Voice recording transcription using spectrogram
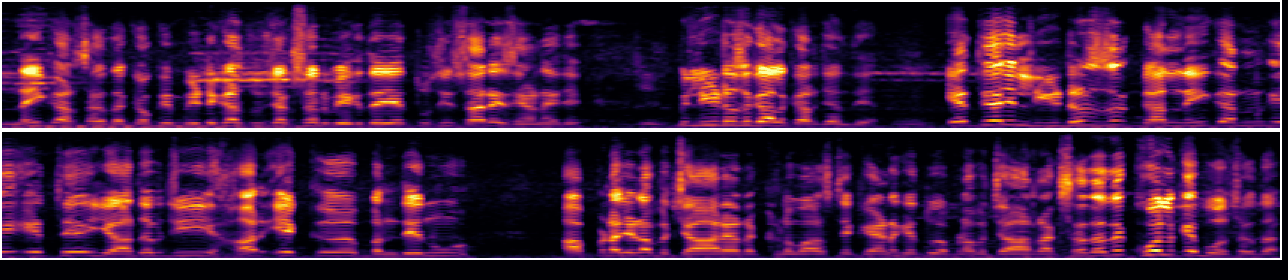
ਨਹੀਂ ਕਰ ਸਕਦਾ ਕਿਉਂਕਿ ਮੀਟਿੰਗਾਂ ਤੁਸੀਂ ਅਕਸਰ ਵੇਖਦੇ ਜੇ ਤੁਸੀਂ ਸਾਰੇ ਸਿਆਣੇ ਜੇ ਵੀ ਲੀਡਰਸ ਗੱਲ ਕਰ ਜਾਂਦੇ ਆ। ਇੱਥੇ ਅੱਜ ਲੀਡਰਸ ਗੱਲ ਨਹੀਂ ਕਰਨਗੇ ਇੱਥੇ ਯਾਦਵ ਜੀ ਹਰ ਇੱਕ ਬੰਦੇ ਨੂੰ ਆਪਣਾ ਜਿਹੜਾ ਵਿਚਾਰ ਹੈ ਰੱਖਣ ਵਾਸਤੇ ਕਹਿਣਗੇ ਤੂੰ ਆਪਣਾ ਵਿਚਾਰ ਰੱਖ ਸਕਦਾ ਤੇ ਖੁੱਲ ਕੇ ਬੋਲ ਸਕਦਾ।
